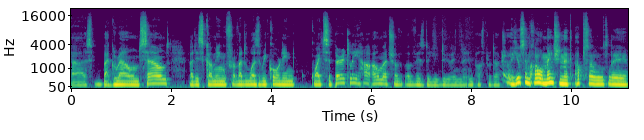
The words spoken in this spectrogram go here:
uh, background sound that is coming from that was recording quite separately. How, how much of, of this do you do in in post-production? Uh, you somehow mentioned it absolutely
